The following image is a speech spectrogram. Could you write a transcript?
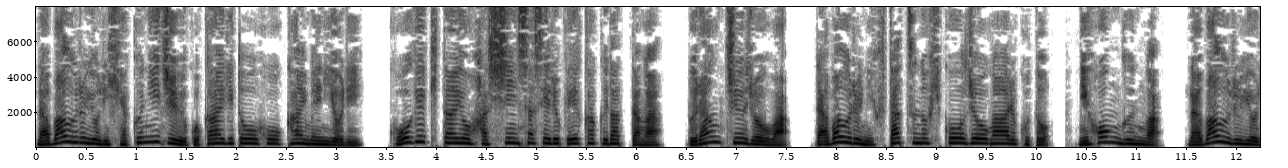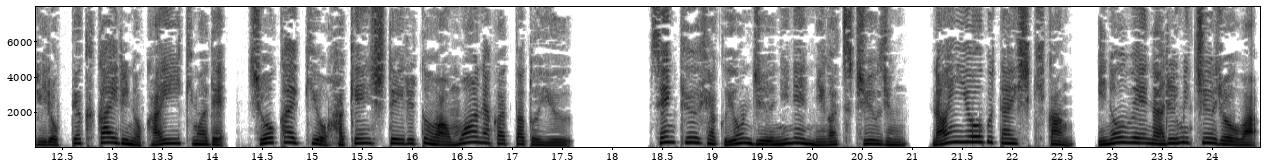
ラバウルより125海里東方海面より攻撃隊を発進させる計画だったが、ブラウン中将はラバウルに2つの飛行場があること、日本軍がラバウルより600海里の海域まで哨戒機を派遣しているとは思わなかったという。1942年2月中旬、南洋部隊指揮官、井上成美中将は、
